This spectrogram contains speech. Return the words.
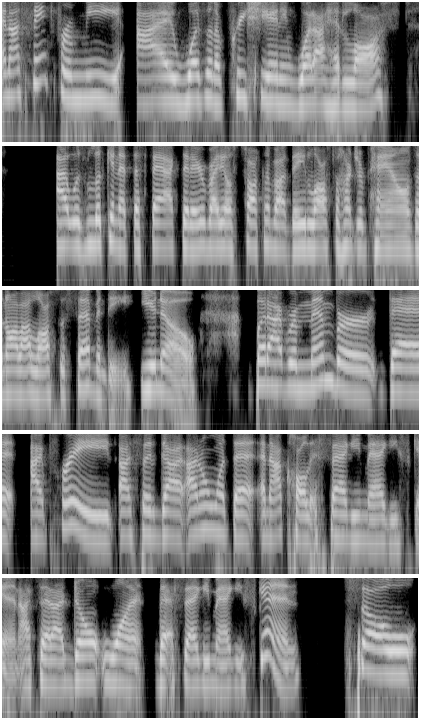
And I think for me, I wasn't appreciating what I had lost I was looking at the fact that everybody else talking about they lost 100 pounds and all I lost was 70, you know. But I remember that I prayed. I said, God, I don't want that. And I call it saggy Maggie skin. I said, I don't want that saggy Maggie skin. So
